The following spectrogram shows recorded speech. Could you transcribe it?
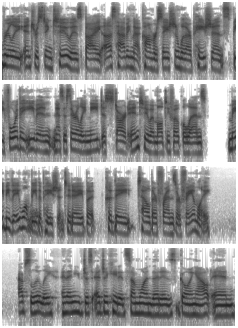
really interesting too is by us having that conversation with our patients before they even necessarily need to start into a multifocal lens, maybe they won't be the patient today, but could they tell their friends or family? Absolutely. And then you've just educated someone that is going out and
